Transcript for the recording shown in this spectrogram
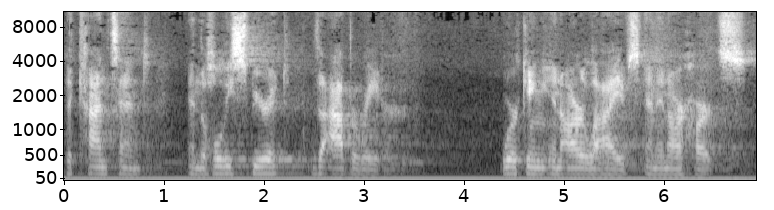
the content, and the Holy Spirit, the operator, working in our lives and in our hearts.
